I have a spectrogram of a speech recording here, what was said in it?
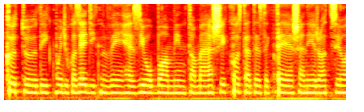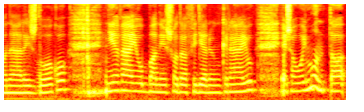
kötődik mondjuk az egyik növényhez jobban, mint a másikhoz, tehát ezek teljesen irracionális dolgok. Nyilván jobban is odafigyelünk rájuk, és ahogy mondta,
